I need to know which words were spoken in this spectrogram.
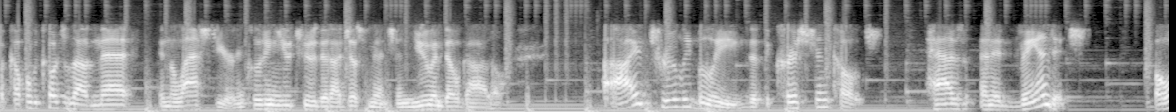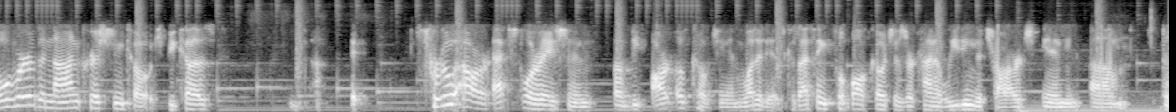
a couple of coaches I've met in the last year, including you two that I just mentioned, you and Delgado, I truly believe that the Christian coach has an advantage over the non Christian coach because through our exploration of the art of coaching and what it is, because I think football coaches are kind of leading the charge in um, the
